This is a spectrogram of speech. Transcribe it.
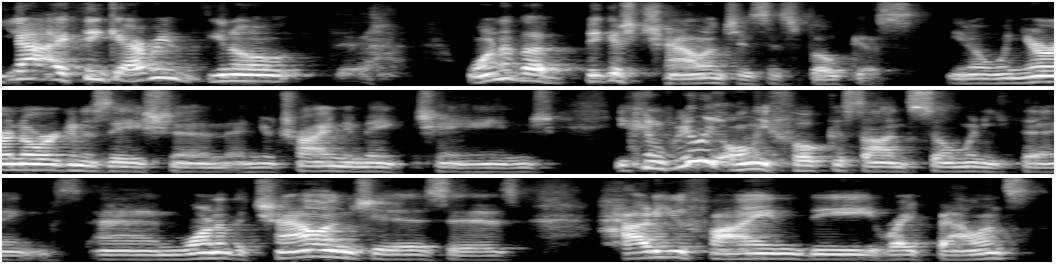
yeah, I think every you know one of the biggest challenges is focus. You know, when you're an organization and you're trying to make change, you can really only focus on so many things. And one of the challenges is how do you find the right balance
